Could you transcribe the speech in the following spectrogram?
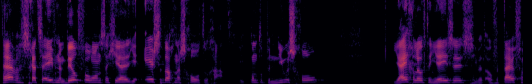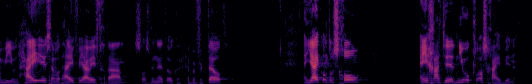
hè, we schetsen even een beeld voor ons, dat je je eerste dag naar school toe gaat. Je komt op een nieuwe school. Jij gelooft in Jezus, je bent overtuigd van wie Hij is en wat Hij voor jou heeft gedaan, zoals we net ook hebben verteld. En jij komt op school en je gaat je nieuwe klas binnen.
